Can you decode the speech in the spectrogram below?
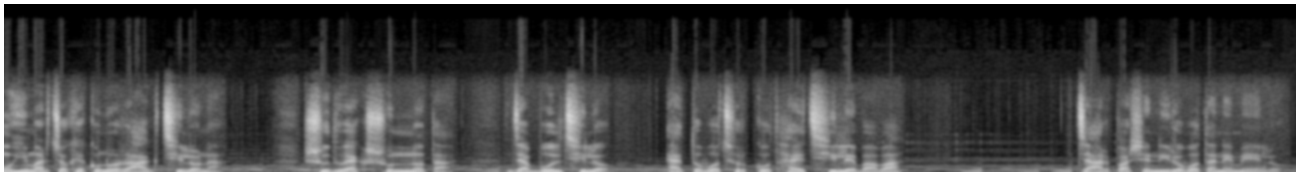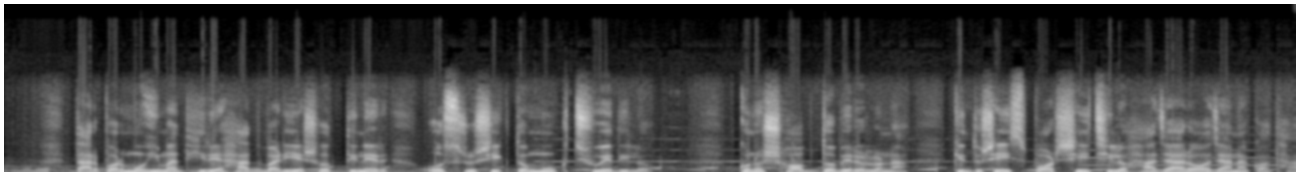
মহিমার চোখে কোনো রাগ ছিল না, শুধু এক শূন্যতা যা বলছিল, এত বছর কোথায় ছিলে বাবা? চারপাশে নীরবতা নেমে এলো। তারপর মহিমা ধীরে হাত বাড়িয়ে সত্যিনের অশ্রুসিক্ত মুখ ছুঁয়ে দিল। কোনো শব্দ বেরোলো না, কিন্তু সেই স্পর্শেই ছিল হাজার অজানা কথা।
